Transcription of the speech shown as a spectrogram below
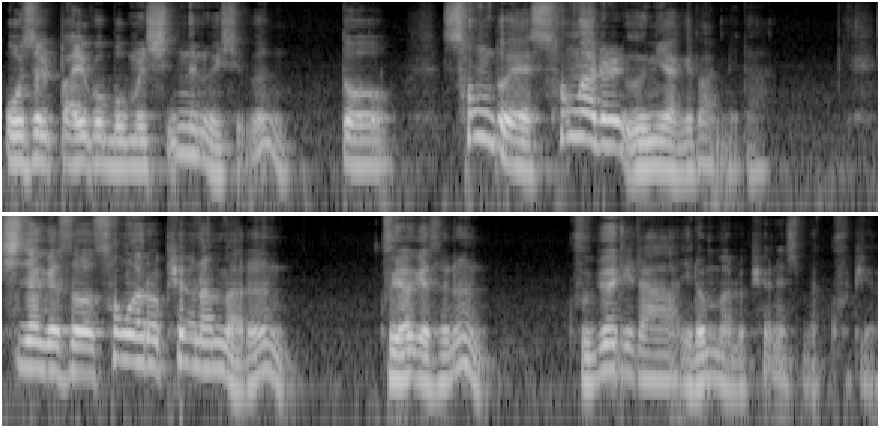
옷을 빨고 몸을 씻는 의식은 또 성도의 성화를 의미하기도 합니다. 신약에서 성화로 표현한 말은 구약에서는 구별이라 이런 말로 표현했습니다. 구별.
